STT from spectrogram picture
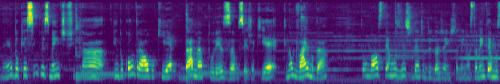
né, do que simplesmente ficar indo contra algo que é da natureza, ou seja, que é que não vai mudar. Então nós temos isso dentro da gente também. Nós também temos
